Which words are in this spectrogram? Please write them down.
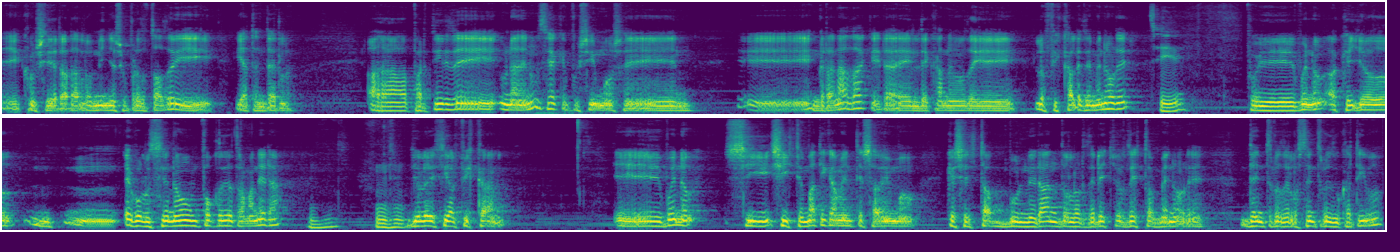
eh, considerar a los niños superdotados y, atenderlos. A partir de una denuncia que pusimos en, eh, en, Granada, que era el decano de los fiscales de menores, sí. pues bueno, aquello mm, evolucionó un poco de otra manera. Yo le decía al fiscal, bueno, si sistemáticamente sabemos que se están vulnerando los derechos de estos menores dentro de los centros educativos,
